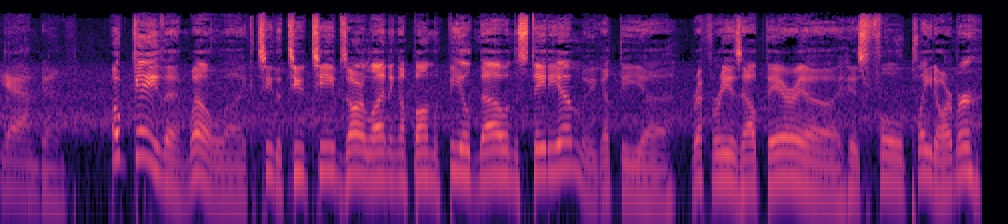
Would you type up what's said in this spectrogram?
Yeah, I'm done. Okay, then. Well, uh, you can see the two teams are lining up on the field now in the stadium. We got the uh, referee is out there, uh, his full plate armor.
